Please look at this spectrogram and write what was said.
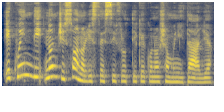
e quindi non ci sono gli stessi frutti che conosciamo in Italia.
